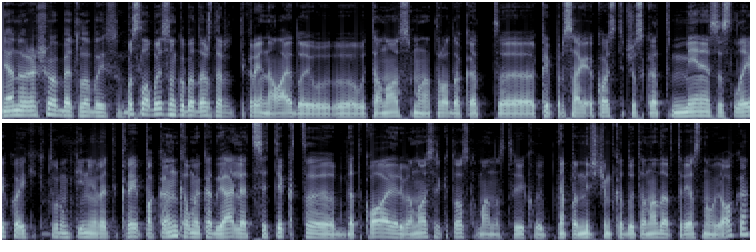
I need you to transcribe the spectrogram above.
nenurašau, bet labai sunku. Bus labai sunku, bet aš dar tikrai nelaidoju uh, Utenos. Man atrodo, kad, uh, kaip ir sakė Kostičius, kad mėnesis laiko iki kitų rungtynių yra tikrai pakankamai, kad gali atsitikti bet ko ir vienos ir kitos komandos stovyklai. Nepamirškim, kad Utena dar turės naujoką.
